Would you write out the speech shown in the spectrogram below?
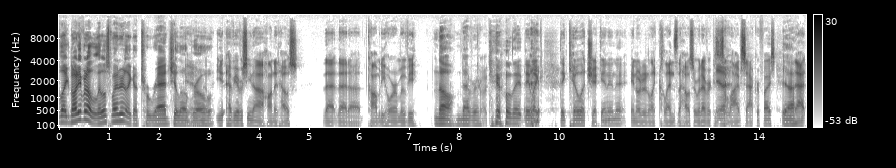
like not even a little spider, like a tarantula, Yeah. bro. You- have you ever seen a uh, haunted house? That that uh comedy horror movie. No, never. Bro, well, they they like they kill a chicken in it in order to like cleanse the house or whatever because it's Yeah. a live sacrifice. Yeah. That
